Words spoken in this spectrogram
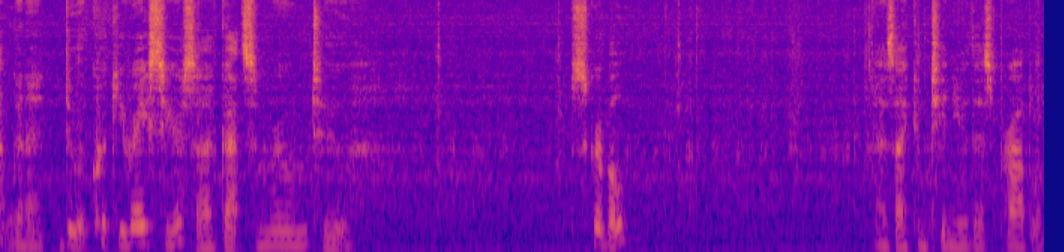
I'm going to do a quick erase here so I've got some room to scribble as I continue this problem.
